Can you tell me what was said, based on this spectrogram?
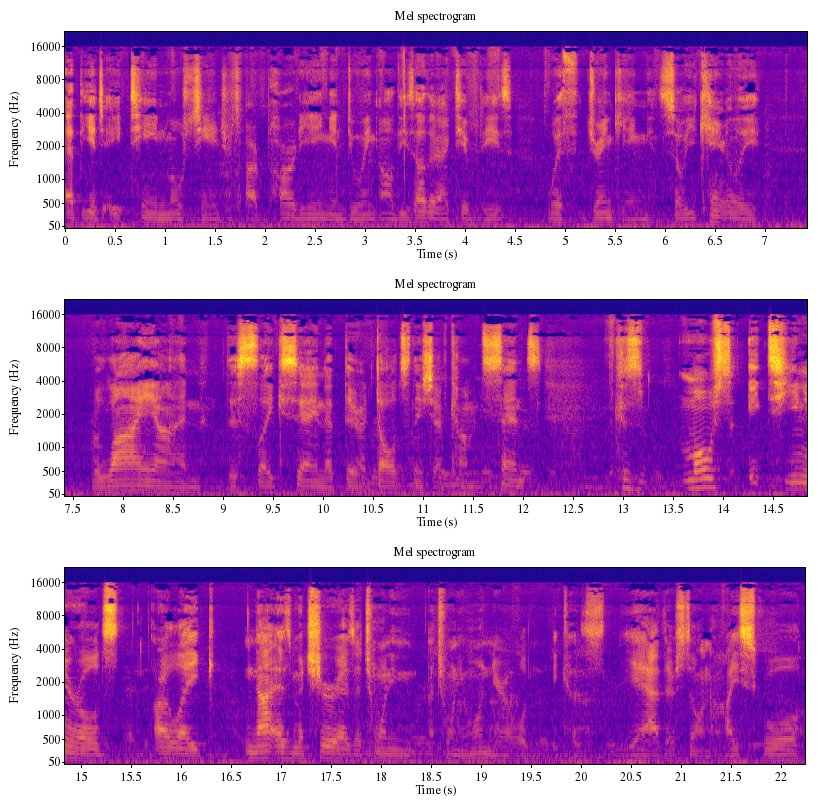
at the age of 18, most teenagers are partying and doing all these other activities with drinking. So, you can't really rely on this like saying that they're adults and they should have common sense because most 18 year olds are like not as mature as a 20 a 21 year old because yeah they're still in high school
